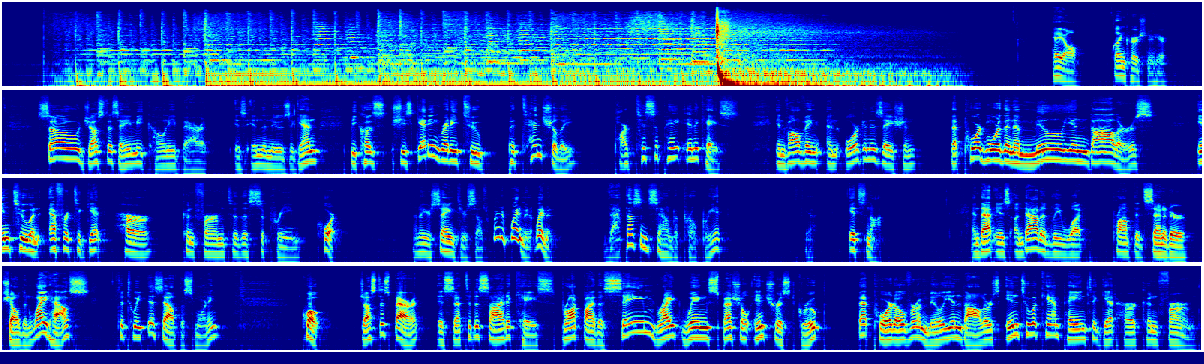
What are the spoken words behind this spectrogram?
Hey all, Glenn Kirschner here. So, Justice Amy Coney Barrett is in the news again because she's getting ready to potentially participate in a case involving an organization that poured more than a million dollars into an effort to get her confirmed to the Supreme Court. I know you're saying to yourselves, wait, wait a minute, wait a minute. That doesn't sound appropriate. Yeah, it's not. And that is undoubtedly what prompted Senator Sheldon Whitehouse to tweet this out this morning. Quote, Justice Barrett is set to decide a case brought by the same right wing special interest group that poured over a million dollars into a campaign to get her confirmed.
